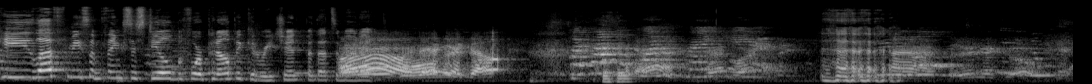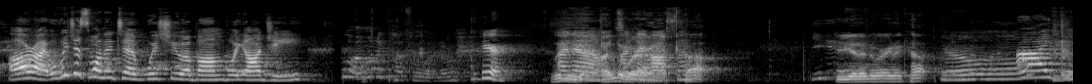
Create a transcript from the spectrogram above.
he left me some things to steal before Penelope could reach it, but that's about Oh, there you go. There you go. it. All right. Well, we just wanted to wish you a bon voyage. Oh, I want a cup for underwear. Here. Look I at know. your underwear in awesome? a cup. Do you get underwear in a cup? No. I do. Oh,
